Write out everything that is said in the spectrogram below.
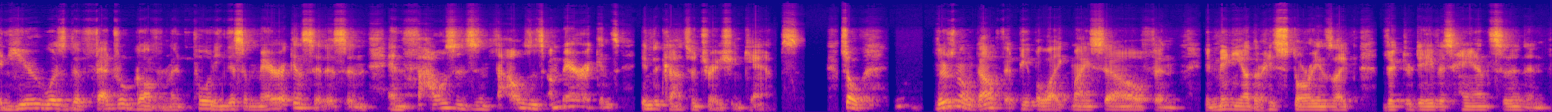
And here was the federal government putting this American citizen and thousands and thousands Americans into concentration camps. So there's no doubt that people like myself and, and many other historians like Victor Davis Hanson and,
